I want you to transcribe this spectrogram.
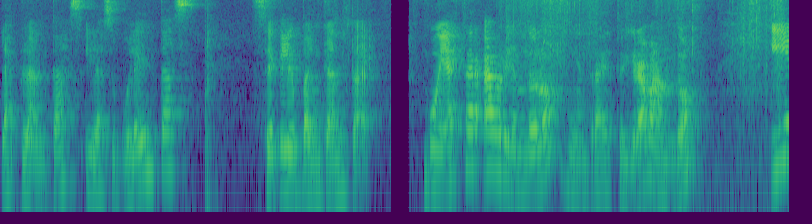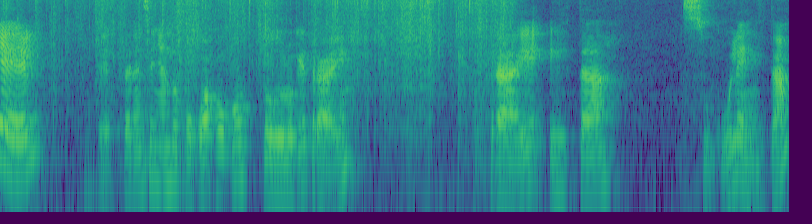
las plantas y las suculentas, sé que les va a encantar. Voy a estar abriéndolo mientras estoy grabando. Y él, voy a estar enseñando poco a poco todo lo que trae. Trae esta suculenta.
